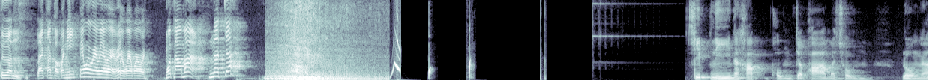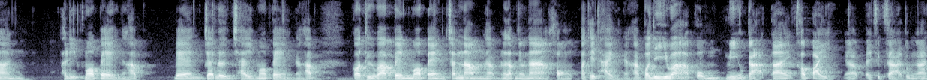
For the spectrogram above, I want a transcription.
เตือน รายการต่อไปนี้งดดราม่านะจ๊ะคลิปนี้นะครับ ผมจะพามาชมโรงงานผลิตหม้อแปลงนะครับ แบรนด์เจริญชัยหม้อแปลงนะครับ ก็ถือว่าเป็นหม้อแปลงชั้นนำนะครับ ระดับแนวหน้าของประเทศไทยนะครับ พอดีว่าผมมีโอกาสได้เข้าไปนะครับไปศึกษาดูงาน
